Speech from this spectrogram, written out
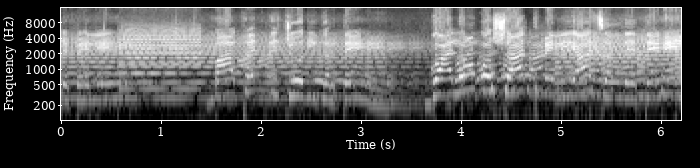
सबसे पहले माखन की चोरी करते हैं। ग्वालों को साथ में लिया चल देते हैं।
